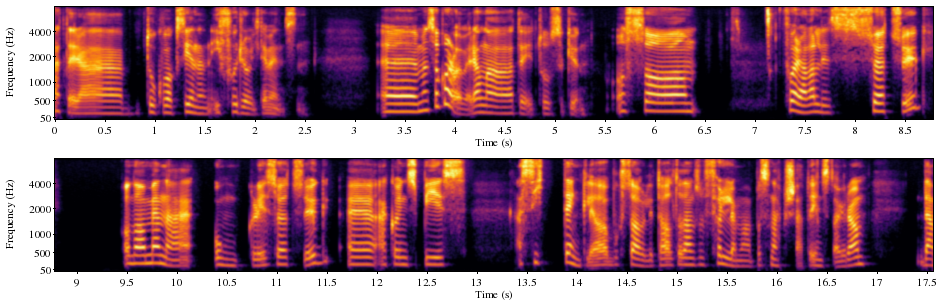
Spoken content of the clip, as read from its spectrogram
etter jeg tok vaksinen i forhold til mensen. Men så går det over igjen etter to sekunder. Og så får jeg veldig søtsug, og da mener jeg ordentlig søtsug. Uh, jeg kan spise Jeg sitter egentlig da bokstavelig talt, og de som følger meg på Snapchat og Instagram, de,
